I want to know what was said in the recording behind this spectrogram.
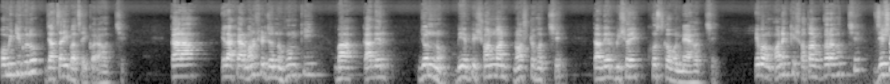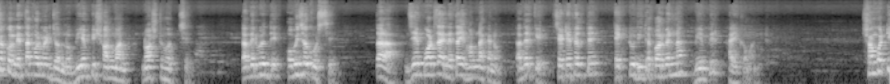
কমিটিগুলো যাচাই বাছাই করা হচ্ছে। কারা এলাকার মানুষের জন্য হুমকি বা কাদের জন্য বিএনপির সম্মান নষ্ট হচ্ছে, তাদের বিষয়ে খোঁজখবর নেওয়া হচ্ছে এবং অনেককে সতর্ক করা হচ্ছে, যে সকল নেতাকর্মীর জন্য বিএনপি সম্মান নষ্ট হচ্ছে, তাদের বিরুদ্ধে অভিযোগ উঠছে। তারা যে পর্যায়ে নেতাই হন না কেন, তাদেরকে সেটে ফেলতে একটু দ্বিধা করবেন না বিএনপির হাইকমান্ড। সংবাদটি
